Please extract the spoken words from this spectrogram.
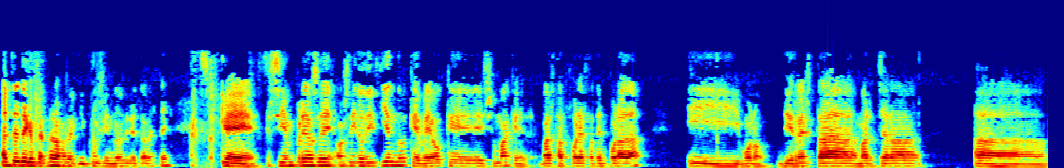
Antes de que empezáramos el keep pushing, ¿no? Directamente. Que siempre os he, os he ido diciendo que veo que Schumacher va a estar fuera esta temporada y, bueno, Di Resta marchará a,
